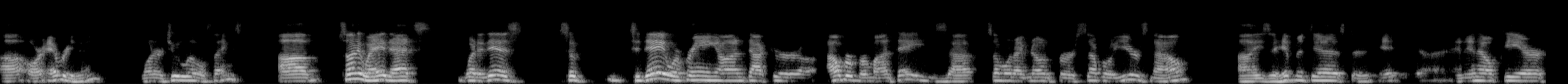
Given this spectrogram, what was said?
uh, or everything, one or two little things. Um, so anyway, that's what it is. So today we're bringing on Dr. Albert Bramante. He's uh, someone I've known for several years now. Uh, he's a hypnotist, a, a, an NLPer.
